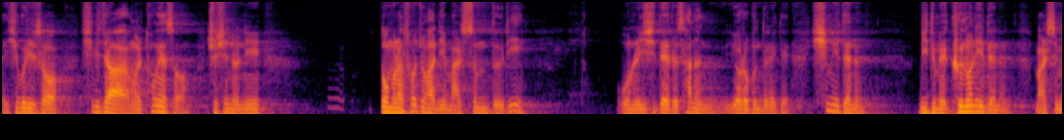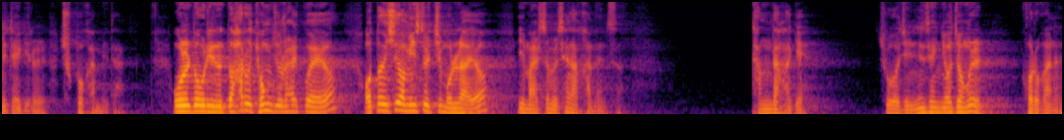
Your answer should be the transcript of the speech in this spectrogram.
히브리서 12장을 통해서 주시는 이 너무나 소중한 이 말씀들이 오늘 이 시대를 사는 여러분들에게 힘이 되는 믿음의 근원이 되는 말씀이 되기를 축복합니다. 오늘도 우리는 또 하루 경주를 할 거예요. 어떤 시험이 있을지 몰라요. 이 말씀을 생각하면서 당당하게 주어진 인생 여정을 걸어가는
